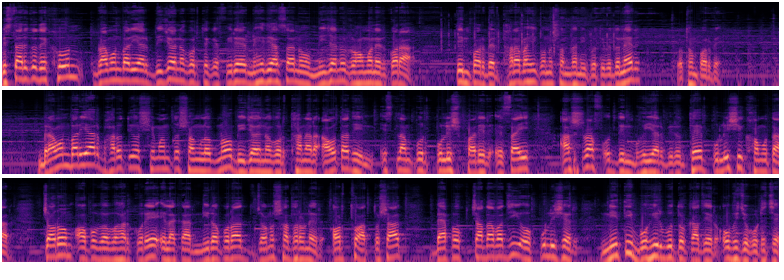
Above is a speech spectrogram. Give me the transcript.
বিস্তারিত দেখুন, ব্রাহ্মণবাড়িয়ার বিজয়নগর থেকে ফিরে মেহেদি হাসান ও মিজানুর রহমানের করা তিন পর্বের ধারাবাহিক অনুসন্ধানী প্রতিবেদনের প্রথম পর্বে। ব্রাহ্মণবাড়িয়ার ভারতীয় সীমান্ত সংলগ্ন বিজয়নগর থানার আওতাধীন ইসলামপুর পুলিশ ফাঁড়ির এসআই আশরাফ উদ্দিন ভুইয়ার বিরুদ্ধে পুলিশি ক্ষমতার চরম অপব্যবহার করে এলাকার নিরপরাধ জনসাধারণের অর্থ আত্মসাৎ, ব্যাপক চাঁদাবাজি ও পুলিশের নীতি বহির্ভূত কাজের অভিযোগ উঠেছে।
